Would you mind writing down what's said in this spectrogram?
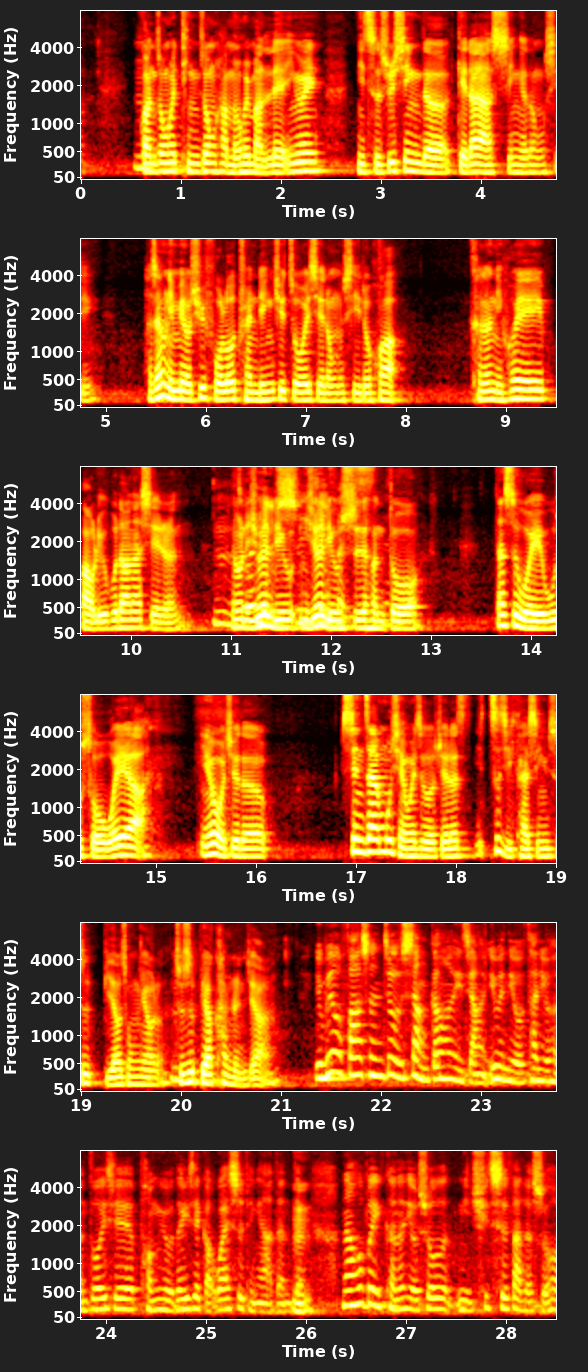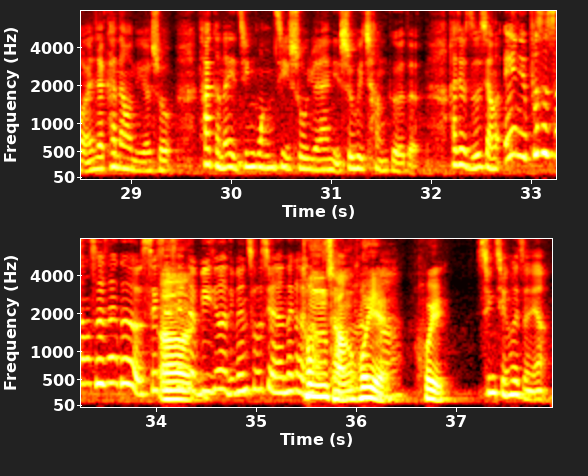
观众会、听众他们会蛮累，因为你持续性的给大家新的东西，好像你没有去 follow trending 去做一些东西的话，可能你会保留不到那些人。嗯，然后你就会流，你就会流失很。多，但是我也无所谓啊，因为我觉得现在目前为止，我觉得自己开心是比较重要的，就是不要看人家。有没有发生？就像刚刚你讲，因为你有参与很多一些朋友的一些搞怪视频啊等等，嗯那会不会可能有时候你去吃饭的时候，人家看到你的时候，他可能已经忘记说原来你是会唱歌的，他就只是想，哎，你不是上次那个谁谁谁的 video 里面出现的那个通常会耶会心情会怎样？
